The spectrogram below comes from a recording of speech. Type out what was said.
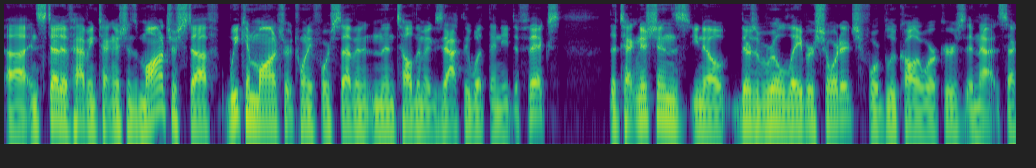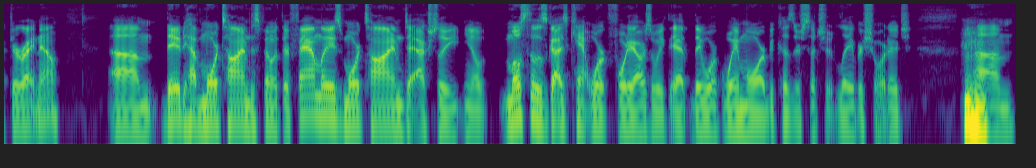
uh, instead of having technicians monitor stuff, we can monitor it 24 7 and then tell them exactly what they need to fix. The technicians, you know, there's a real labor shortage for blue collar workers in that sector right now. Um, they'd have more time to spend with their families, more time to actually, you know, most of those guys can't work 40 hours a week. They, have, they work way more because there's such a labor shortage. Mm-hmm. Um,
